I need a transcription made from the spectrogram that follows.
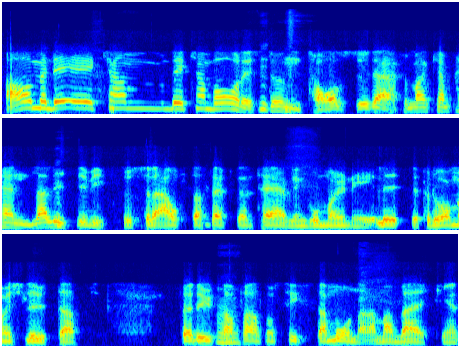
Ja, men det kan, det kan vara det stundtals. Det är därför man kan pendla lite i vikt och sådär. Oftast efter en tävling går man ju ner lite för då har man ju slutat För det är ju mm. framförallt de sista månaderna man verkligen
